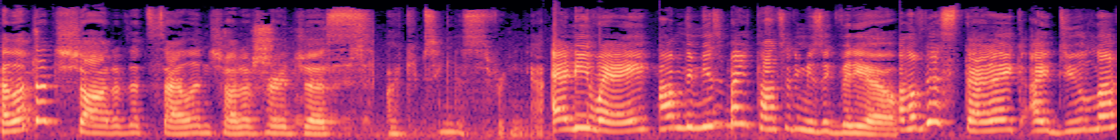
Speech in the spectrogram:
I love that shot of that silent shot of her just oh, I keep seeing this freaking ad. Anyway, um the music my thoughts on the music video. I love the aesthetic. I do love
